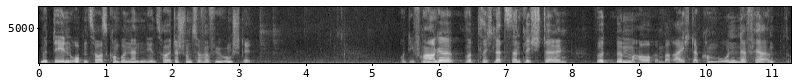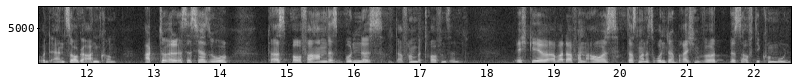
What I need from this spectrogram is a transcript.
mit den Open Source Komponenten, die uns heute schon zur Verfügung stehen. Und die Frage wird sich letztendlich stellen, wird BIM auch im Bereich der Kommunen, der Ver- und Entsorge ankommen? Aktuell ist es ja so, dass Bauvorhaben des Bundes davon betroffen sind. Ich gehe aber davon aus, dass man es runterbrechen wird bis auf die Kommunen.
